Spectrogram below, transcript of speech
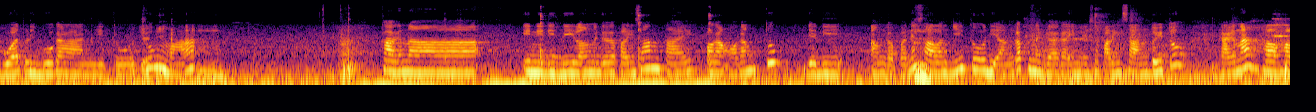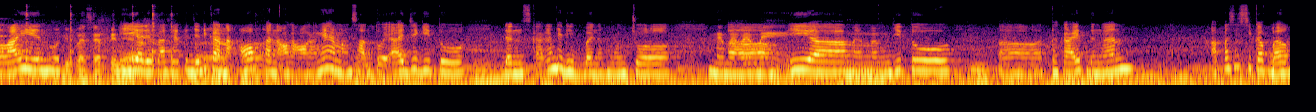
buat liburan gitu. Oh, jadi, Cuma Hmm. karena ini dibilang negara paling santai, orang-orang tuh jadi anggapannya salah gitu, dianggap negara Indonesia paling santuy itu karena hal-hal lain. Oh diplesetin ya? Iya diplesetin. Jadi Ah, karena oh ah. karena orang-orangnya emang santuy aja gitu. Dan sekarang jadi banyak muncul Meme-meme. um, iya meme gitu. Uh, terkait dengan apa sih sikap bang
